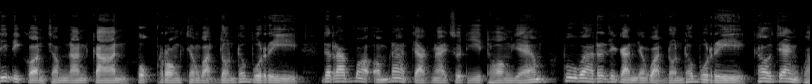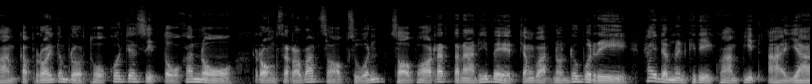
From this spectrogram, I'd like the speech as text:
นิติกรชำนาญการปกครองจังหวัดนนทบุรี ได้รับมอบอำนาจจากนายสุธีทองแย้ม ผู้ว่าราชการจังหวัดนนทบุรี เข้าแจ้งความกับร้อยตำรวจโทโคจสิทธิ์โตขโน รองสารวัตรสอบสวน สพรัตนาธิเบศจังหวัดนนทบุรี ให้ดำเนินคดีความผิดอาญา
